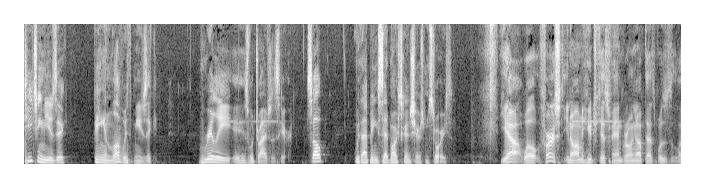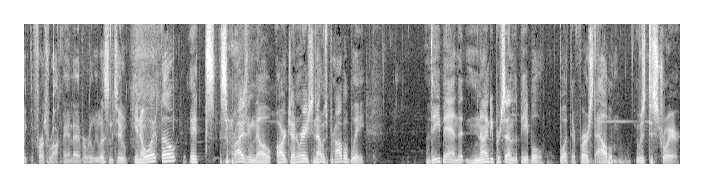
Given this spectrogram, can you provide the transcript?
teaching music, being in love with music, really is what drives us here. So, with that being said, Mark's going to share some stories. Yeah. Well, first, you know, I'm a huge Kiss fan growing up. That was like the first rock band I ever really listened to. You know what, though? It's surprising, though. Our generation, that was probably the band that 90% of the people bought their first album. It was Destroyer.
